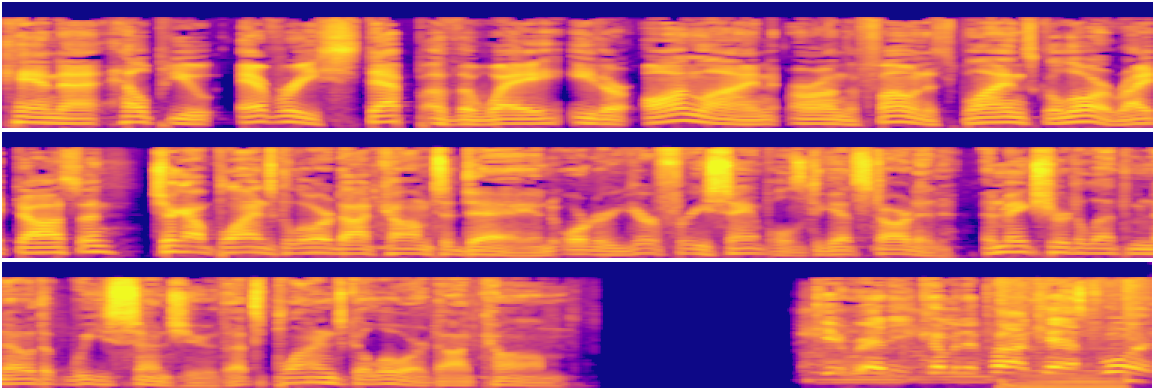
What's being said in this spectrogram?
can uh, help you every step of the way, either online or on the phone. It's Blinds Galore, right, Dawson? Check out blindsgalore.com today and order your free samples to get started. And make sure to let them know that we sent you. That's blindsgalore.com. Get ready, coming to podcast one.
